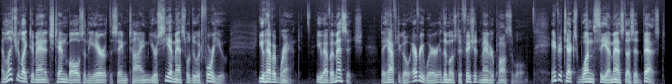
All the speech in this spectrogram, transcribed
Unless you like to manage 10 balls in the air at the same time, your CMS will do it for you. You have a brand, you have a message, they have to go everywhere in the most efficient manner possible. Intratec's One CMS does it best.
